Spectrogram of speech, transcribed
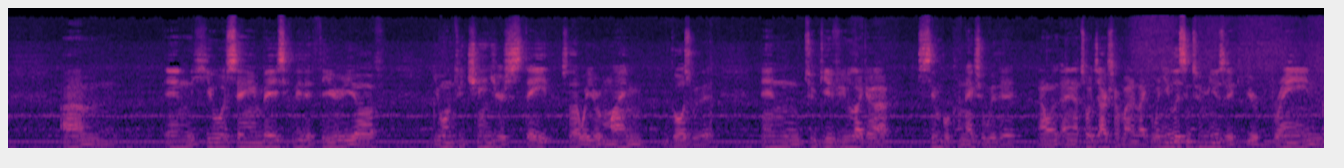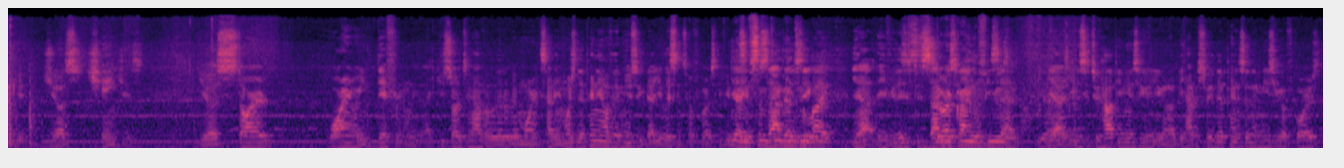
Um, and he was saying basically the theory of you want to change your state so that way your mind goes with it. And to give you like a simple connection with it. And I, was, and I told Jackson about it. Like when you listen to music, your brain just changes. You just start wiring differently. Like you start to have a little bit more exciting emotion, depending on the music that you listen to, of course. If you yeah listen it's to something sad that music, you like yeah, if you listen to sad music, kind you're of be music sad. Yeah, you listen to happy music, you're gonna be happy. So it depends on the music, of course.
